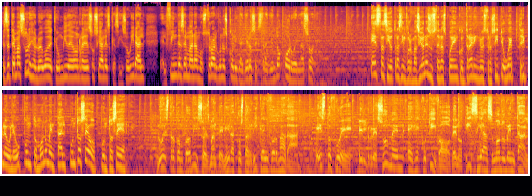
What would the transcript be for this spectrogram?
Este tema surge luego de que un video en redes sociales que se hizo viral el fin de semana mostró a algunos coligalleros extrayendo oro en la zona. Estas y otras informaciones usted las puede encontrar en nuestro sitio web www.monumental.co.cr. Nuestro compromiso es mantener a Costa Rica informada. Esto fue el resumen ejecutivo de Noticias Monumental.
